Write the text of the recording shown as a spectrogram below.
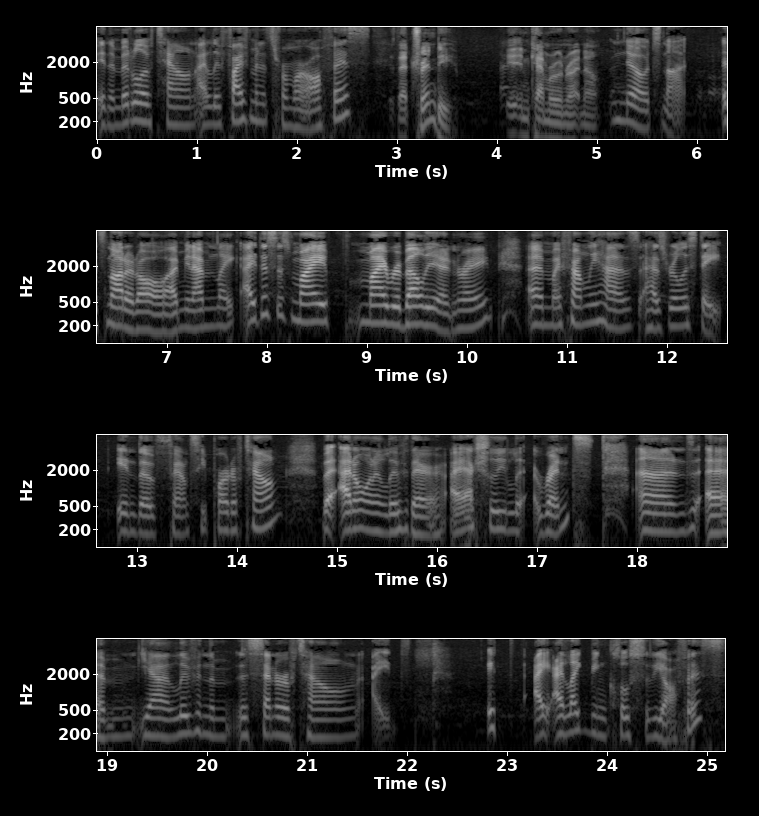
in the middle of town. I live five minutes from our office. Is that trendy in Cameroon right now? No, it's not. It's not at all. I mean, I'm like, I, this is my my rebellion, right? and my family has has real estate in the fancy part of town, but I don't want to live there. I actually li- rent, and um, yeah, live in the, the center of town. I it I, I like being close to the office.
